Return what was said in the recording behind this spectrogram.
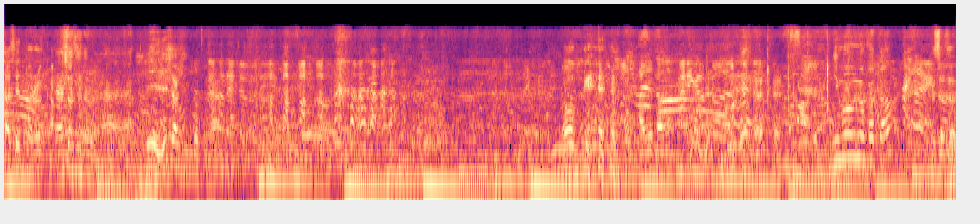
写真撮るか。写真撮るはい。い。い写真撮ってオッケー。ありがとう？日本の方そう？そう？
